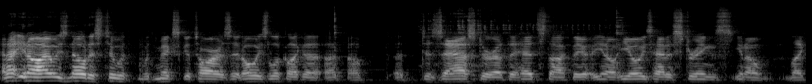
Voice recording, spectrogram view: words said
And I, you know I always notice too with, with Mick's guitars, it always looked like a, a, a, a disaster at the headstock. They you know he always had his strings you know like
